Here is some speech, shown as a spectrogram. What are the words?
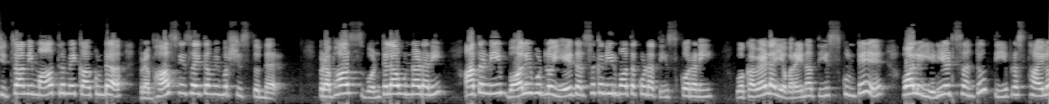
చిత్రాన్ని మాత్రమే కాకుండా ప్రభాస్ని సైతం విమర్శిస్తున్నారు. ప్రభాస్ ఒంటెలా ఉన్నాడని అతన్ని బాలీవుడ్లో ఏ దర్శక నిర్మాత కూడా తీసుకోరని. ఒకవేళ ఎవరైనా తీసుకుంటే వాళ్ళు ఇడియట్స్ అంటూ తీవ్ర స్థాయిలో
